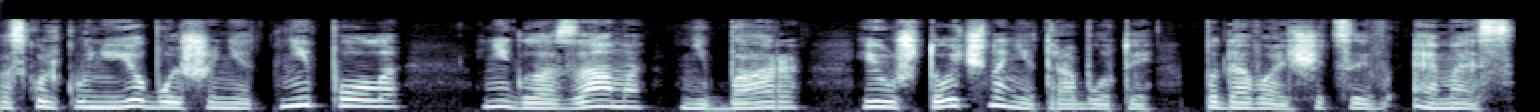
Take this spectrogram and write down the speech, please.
поскольку у нее больше нет ни пола, ни глазама, ни бара, и уж точно нет работы подавальщицы в МС.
